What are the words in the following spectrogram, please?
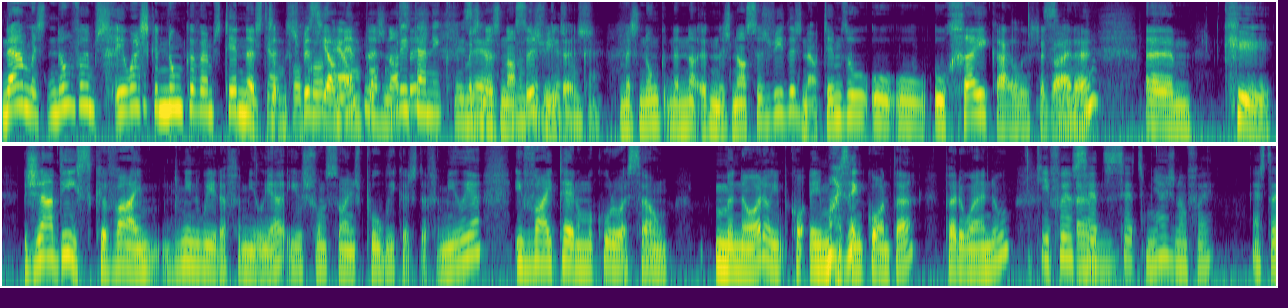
Não, mas não vamos. Eu acho que nunca vamos ter, nas, é um pouco- especialmente é um nas nossas. britânico mas dizer, nas nossas vidas. nunca. Mas nunca, na nas nossas vidas, não. Temos o, o, o, o rei Carlos agora, um, que já disse que vai diminuir a família e as funções públicas da família e vai ter uma coroação menor e mais em conta para o ano. Aqui foi o 7, milhões, não foi? Esta,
